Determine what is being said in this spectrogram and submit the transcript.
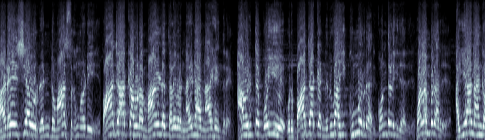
கடைசியா ஒரு ரெண்டு மாசத்துக்கு முன்னாடி பாஜகவோட மாநில தலைவர் நயனார் நாகேந்திரன் அவர்கிட்ட போய் ஒரு பாஜக நிர்வாகி கும்பிடுறாரு கொந்தளிக்கிறாரு புலம்புறாரு. ஐயா நாங்க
